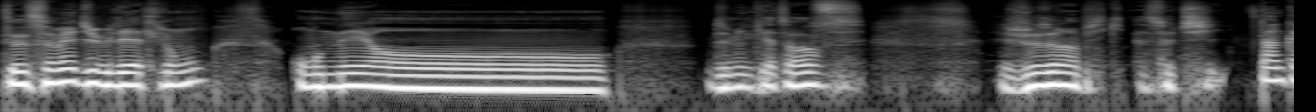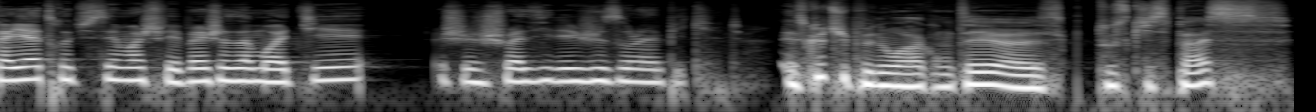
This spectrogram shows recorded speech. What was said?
Tu es au sommet du biathlon, on est en 2014, Jeux Olympiques à Sochi. Tant qu'à y être, tu sais, moi je fais pas les choses à moitié, je choisis les Jeux Olympiques. Est-ce que tu peux nous raconter euh, tout ce qui se passe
